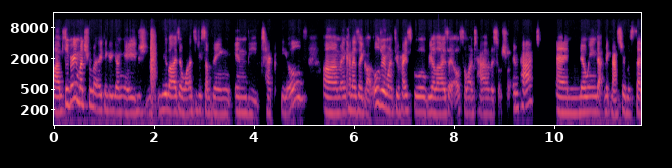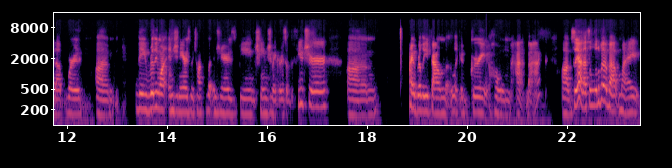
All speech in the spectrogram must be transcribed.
Um, so very much from I think a young age, realized I wanted to do something in the tech field. Um, and kind of as I got older, went through high school, realized I also wanted to have a social impact. And knowing that McMaster was set up where um, they really want engineers, we talked about engineers being change makers of the future. Um, I really found like a great home at Mac. Um, so yeah, that's a little bit about my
